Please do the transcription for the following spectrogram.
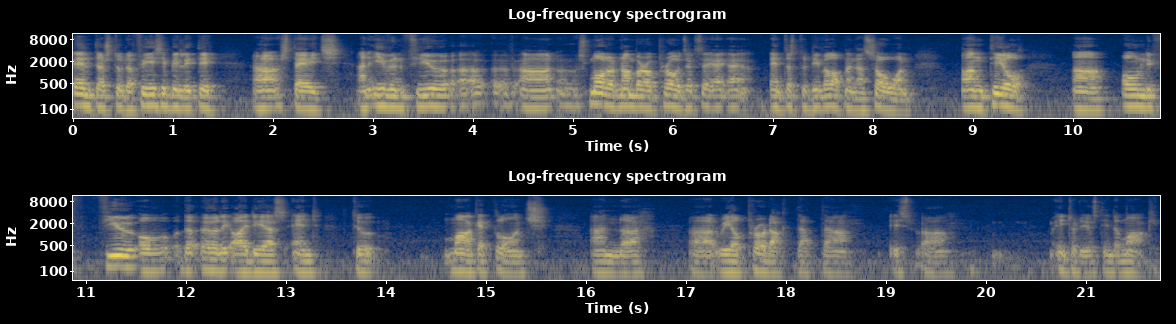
enters to the feasibility stage and even few uh, uh, uh smaller number of projects uh, uh, enters to development and so on until only few of the early ideas end to market launch and real product that is introduced in the market.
